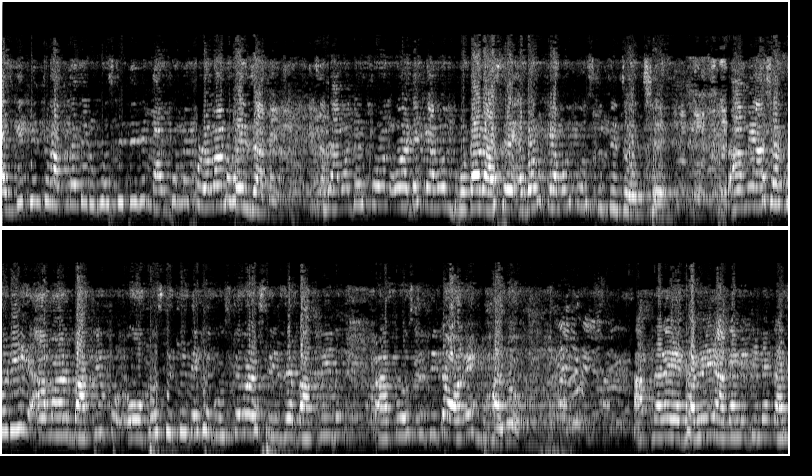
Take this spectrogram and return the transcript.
আজকে কিন্তু আপনাদের উপস্থিতির মাধ্যমে প্রমাণ হয়ে যাবে যে আমাদের কোন ওয়ার্ডে কেমন ভোটার আছে এবং কেমন প্রস্তুতি চলছে। আমি আশা করি আমার বাকরির উপস্থিতি দেখে বুঝতে পারছি যে বাকরির প্রস্তুতিটা অনেক ভালো। আপনারা এভাবেই আগামী দিনে কাজ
